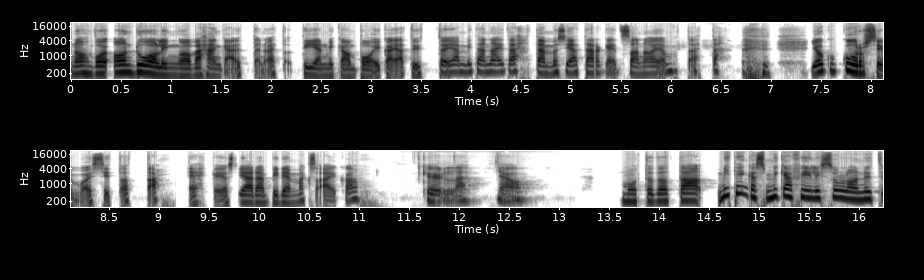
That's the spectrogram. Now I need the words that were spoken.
No, voi, on Duolingoa vähän käyttänyt, että tiedän mikä on poika ja tyttö ja mitä näitä tämmöisiä tärkeitä sanoja, mutta että joku kurssi voisi sitten ottaa, ehkä jos jäädään pidemmäksi aikaa. Kyllä, joo. Mutta tota, mitenkäs, mikä fiilis sulla on nyt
